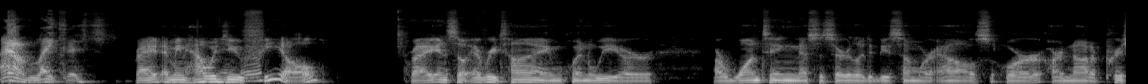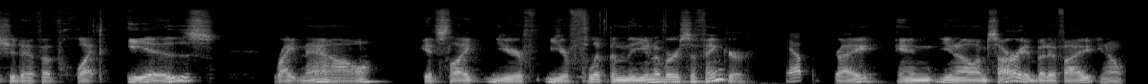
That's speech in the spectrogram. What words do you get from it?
I don't like this. Right? I mean, how would you mm-hmm. feel? Right? And so every time when we are are wanting necessarily to be somewhere else or are not appreciative of what is, right now it's like you're you're flipping the universe a finger yep right and you know i'm sorry but if i you know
